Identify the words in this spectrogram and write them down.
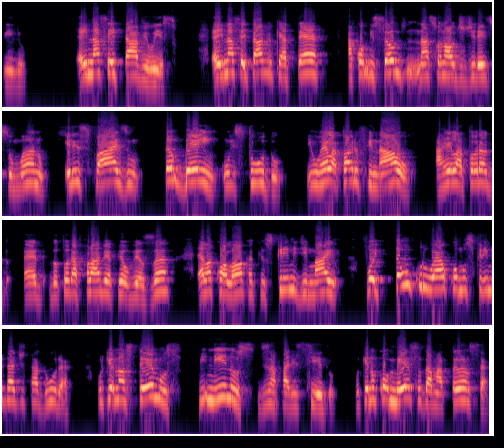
filho. É inaceitável isso. É inaceitável que até a Comissão Nacional de Direitos Humanos, eles fazem também um estudo, e o relatório final, a relatora, é, doutora Flávia Pelvezan, ela coloca que os crimes de maio foi tão cruel como os crimes da ditadura, porque nós temos meninos desaparecidos, porque no começo da matança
